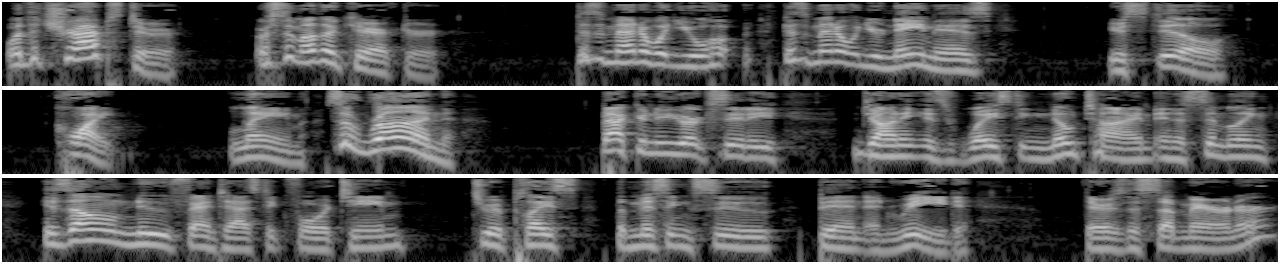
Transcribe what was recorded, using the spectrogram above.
or the Trapster, or some other character. Doesn't matter what you doesn't matter what your name is. You're still quite lame. So run. Back in New York City, Johnny is wasting no time in assembling his own new Fantastic Four team to replace the missing Sue, Ben, and Reed. There's the Submariner,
